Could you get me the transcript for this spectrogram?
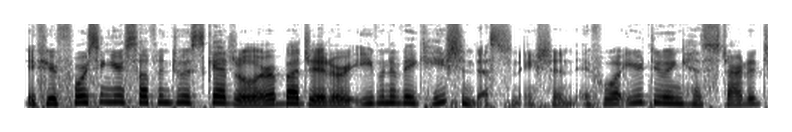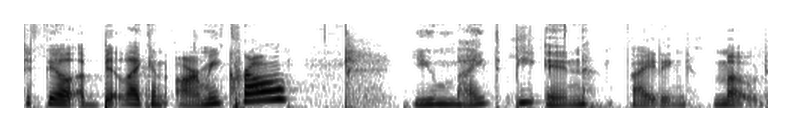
If you're forcing yourself into a schedule or a budget or even a vacation destination, if what you're doing has started to feel a bit like an army crawl, you might be in fighting mode.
